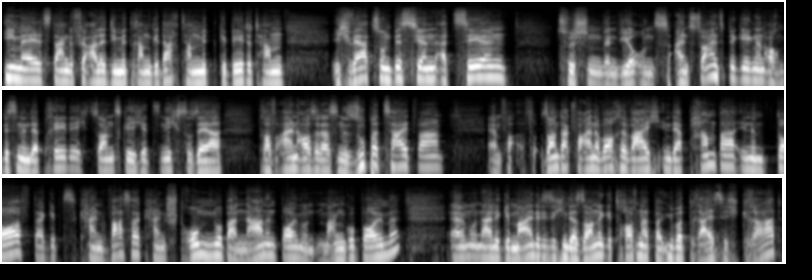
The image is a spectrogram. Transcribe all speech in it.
E-Mails, danke für alle, die mit dran gedacht haben, mitgebetet haben. Ich werde so ein bisschen erzählen, zwischen, wenn wir uns eins zu eins begegnen, auch ein bisschen in der Predigt. Sonst gehe ich jetzt nicht so sehr drauf ein, außer dass es eine super Zeit war. Ähm, Sonntag vor einer Woche war ich in der Pampa in einem Dorf, da gibt es kein Wasser, kein Strom, nur Bananenbäume und Mangobäume. Ähm, und eine Gemeinde, die sich in der Sonne getroffen hat bei über 30 Grad.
